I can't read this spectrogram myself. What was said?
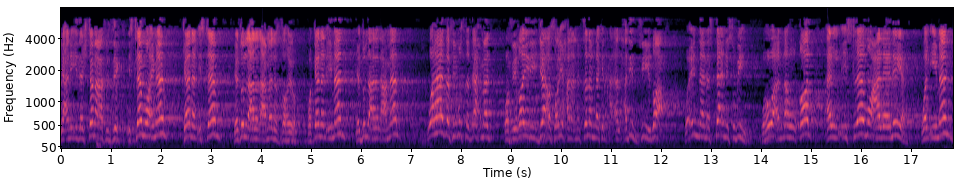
يعني إذا اجتمع في الذكر إسلام وإيمان كان الإسلام يدل على الأعمال الظاهرة وكان الإيمان يدل على الأعمال وهذا في مسند أحمد وفي غيره جاء صريحا عن النبي صلى لكن الحديث فيه ضعف وإنا نستأنس به وهو أنه قال الإسلام علانية والإيمان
